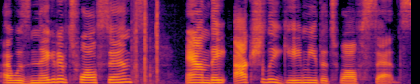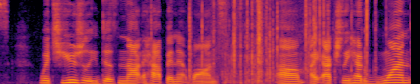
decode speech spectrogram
I was negative 12 cents. And they actually gave me the 12 cents, which usually does not happen at Vons. Um, I actually had one,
